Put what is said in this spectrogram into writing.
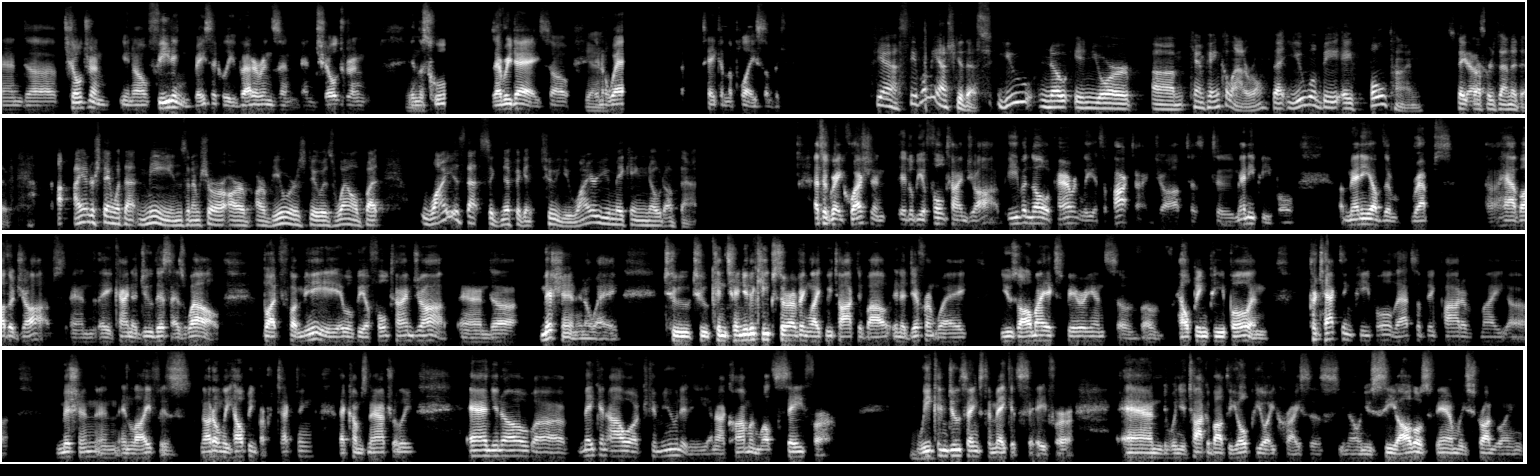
and uh, children you know feeding basically veterans and, and children in the school every day so Yeah. in a way taking the place of the Yeah, Steve, let me ask you this. You note in your um, campaign collateral that you will be a full time state Yes. representative. I- I understand what that means, and I'm sure our, our viewers do as well, but why is that significant to you? Why are you making note of that? That's a great question. It'll be a full time job, even though apparently it's a part time job to, to many people. Uh, Many of the reps uh, have other jobs and they kind of do this as well. But for me, it will be a full time job and uh, mission in a way to to continue to keep serving like we talked about in a different way use all my experience of, of helping people and protecting people. That's a big part of my uh, mission in, in life is not only helping but protecting. That comes naturally. And you know uh, making our community and our commonwealth safer. Mm-hmm. we can do things to make it safer. And when you talk about the opioid crisis you know and you see all those families struggling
